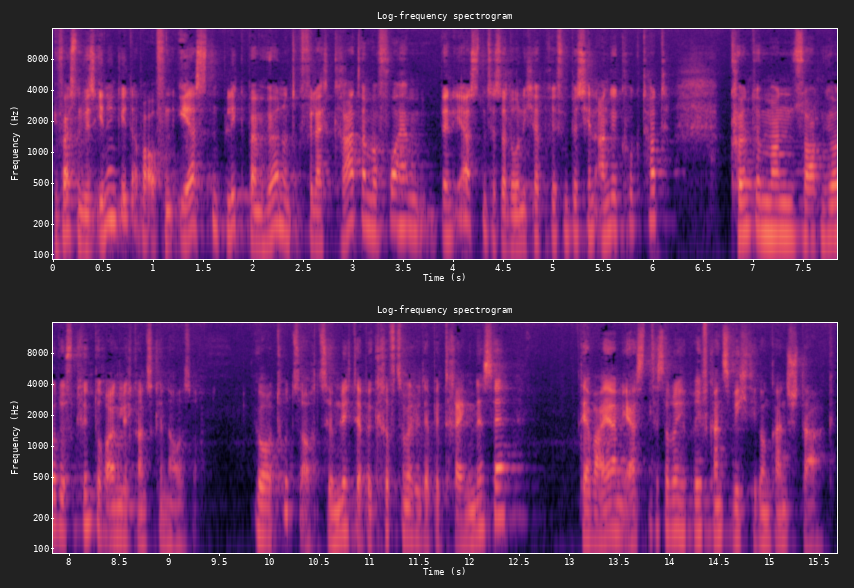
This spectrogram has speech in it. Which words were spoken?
Ich weiß nicht, wie es Ihnen geht, aber auf den ersten Blick beim Hören und vielleicht gerade, wenn man vorher den ersten Thessalonicher Brief ein bisschen angeguckt hat, könnte man sagen, ja, das klingt doch eigentlich ganz genauso. Ja, tut es auch ziemlich. Der Begriff zum Beispiel der Bedrängnisse, der war ja im ersten Thessalonicher Brief ganz wichtig und ganz stark.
